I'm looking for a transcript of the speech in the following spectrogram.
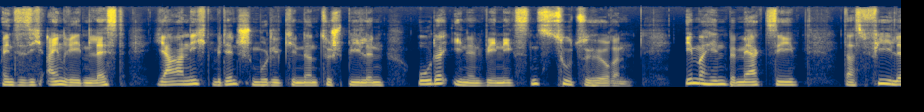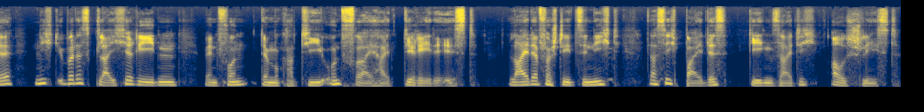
Wenn sie sich einreden lässt, ja nicht mit den Schmuddelkindern zu spielen oder ihnen wenigstens zuzuhören. Immerhin bemerkt sie, dass viele nicht über das Gleiche reden, wenn von Demokratie und Freiheit die Rede ist. Leider versteht sie nicht, dass sich beides gegenseitig ausschließt.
